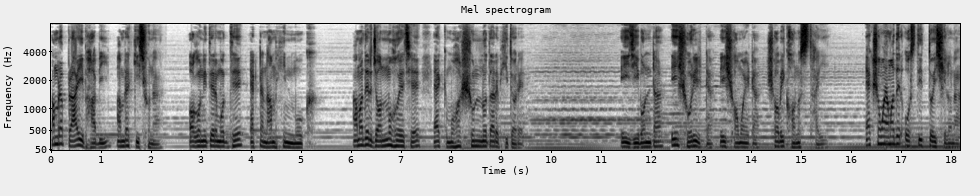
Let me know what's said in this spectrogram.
আমরা প্রায়ই ভাবি, আমরা কিছু না। অগণিতের মধ্যে একটা নামহীন মুখ। আমাদের জন্ম হয়েছে এক মহাশূন্যতার ভিতরে। এই জীবনটা, এই শরীরটা, এই সময়টা সবই ক্ষণস্থায়ী। এক সময় আমাদের অস্তিত্বই ছিল না।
